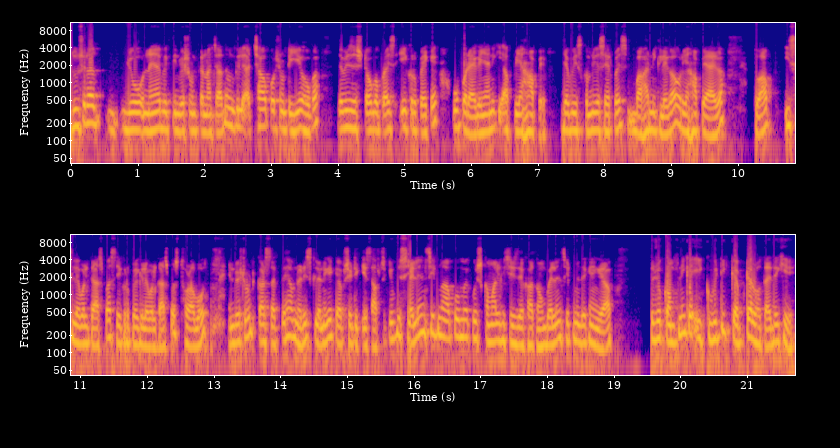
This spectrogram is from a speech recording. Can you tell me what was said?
दूसरा जो नया व्यक्ति इन्वेस्टमेंट करना चाहते हैं, उनके लिए अच्छा अपॉर्चुनिटी ये होगा, जब इस स्टॉक का प्राइस एक के ऊपर आएगा, यानी कि आप यहाँ पे, जब इस कंपनी का शेयर प्राइस बाहर निकलेगा और यहाँ पे आएगा तो आप इस लेवल के आसपास, एक रुपये के लेवल के आसपास थोड़ा बहुत इन्वेस्टमेंट कर सकते हैं, अपने रिस्क लेने की कैपेसिटी के हिसाब से। क्योंकि बैलेंस शीट में आपको मैं कुछ कमाल की चीज़ दिखाता हूँ। बैलेंस शीट में देखेंगे आप तो जो कंपनी का इक्विटी कैपिटल होता है, देखिए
